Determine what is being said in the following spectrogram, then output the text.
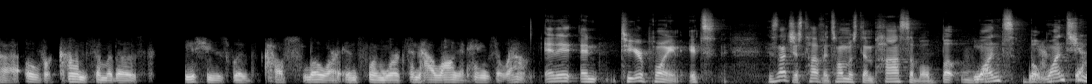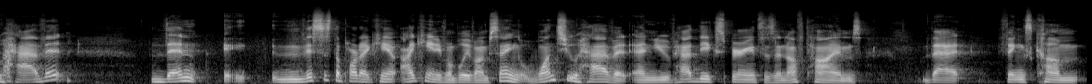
uh, overcome some of those issues with how slow our insulin works and how long it hangs around. and it and to your point, it's it's not just tough; it's almost impossible. But once, but Yeah. once you Yeah. have it, then eh, this is the part I can't I can't even believe I'm saying. Once you have it and you've had the experiences enough times that things come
